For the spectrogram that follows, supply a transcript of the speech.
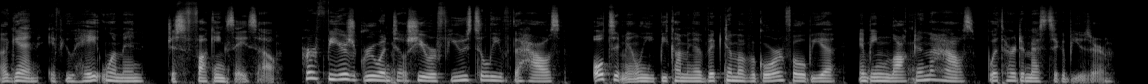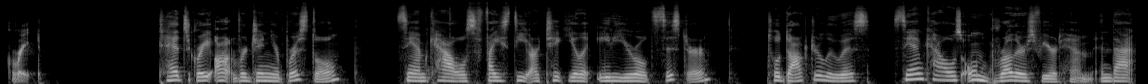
Again, if you hate women, just fucking say so. Her fears grew until she refused to leave the house, ultimately becoming a victim of agoraphobia and being locked in the house with her domestic abuser. Great. Ted's great aunt Virginia Bristol, Sam Cowell's feisty, articulate 80 year old sister, told Dr. Lewis Sam Cowell's own brothers feared him and that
